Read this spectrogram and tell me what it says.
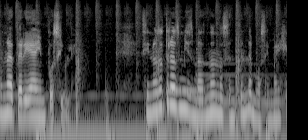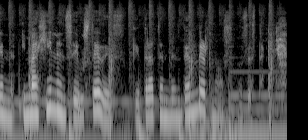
una tarea imposible. Si nosotras mismas no nos entendemos, imagínense ustedes que traten de entendernos, pues está cañón.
